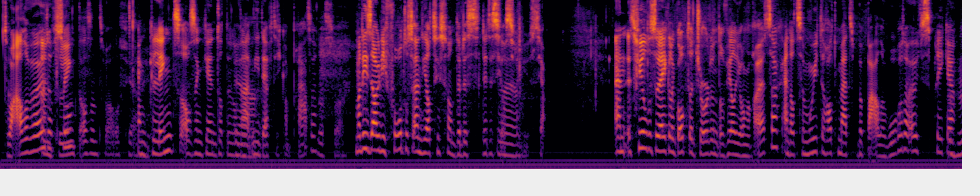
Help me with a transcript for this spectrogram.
12 uit en of zo. klinkt als een 12 jaar. En klinkt als een kind dat inderdaad Ja. niet deftig kan praten. Dat is waar. Maar die zag die foto's en die had zoiets van, dit is, dit is heel Ja, ja. serieus, ja. En het viel dus eigenlijk op dat Jordan er veel jonger uitzag en dat ze moeite had met bepaalde woorden uit te spreken. Mhm.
